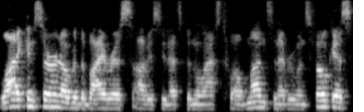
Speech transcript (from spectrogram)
A lot of concern over the virus. Obviously, that's been the last 12 months and everyone's focus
